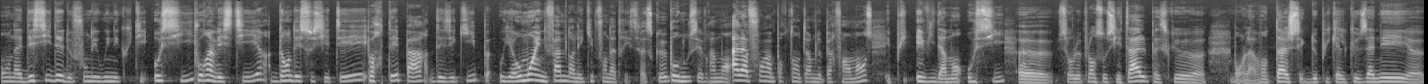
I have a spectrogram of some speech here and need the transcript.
on a décidé de fonder Win Equity aussi pour investir dans des sociétés portées par des équipes où il y a au moins une femme dans l'équipe fondatrice. Parce que pour nous, c'est vraiment à la fois important en termes de performance et puis évidemment aussi euh, sur le le plan sociétal parce que, euh, bon, l'avantage, c'est que depuis quelques années, euh,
